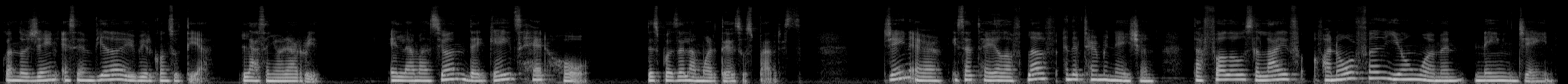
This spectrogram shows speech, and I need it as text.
cuando Jane es enviada a vivir con su tía, la señora Reed, en la mansión de Gateshead Hall, después de la muerte de sus padres. Jane Eyre is a tale of love and determination that follows the life of an orphan young woman named Jane.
